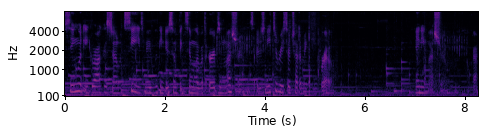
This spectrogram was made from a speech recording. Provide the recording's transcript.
Seeing what Igorok has done with seeds, maybe we can do something similar with herbs and mushrooms. I just need to research how to make them grow. Any mushroom. Okay.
